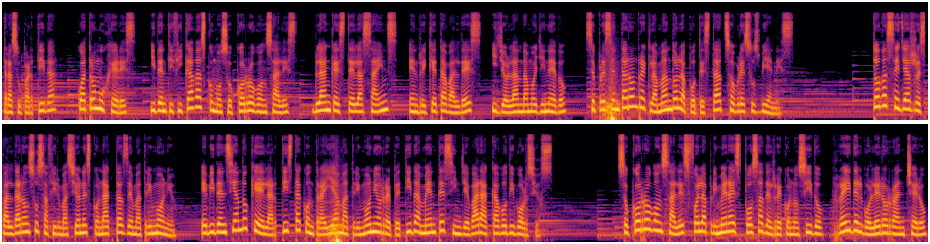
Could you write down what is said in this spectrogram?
Tras su partida, cuatro mujeres, identificadas como Socorro González, Blanca Estela Sainz, Enriqueta Valdés y Yolanda Mollinedo, se presentaron reclamando la potestad sobre sus bienes. Todas ellas respaldaron sus afirmaciones con actas de matrimonio, evidenciando que el artista contraía matrimonio repetidamente sin llevar a cabo divorcios. Socorro González fue la primera esposa del reconocido rey del bolero ranchero,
